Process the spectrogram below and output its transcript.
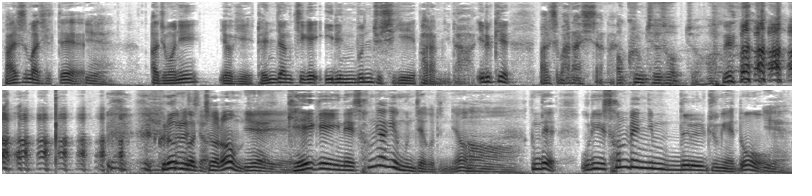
말씀하실 때 예. 아주머니 여기 된장찌개 1인분 주시기 바랍니다. 이렇게 말씀 안 하시잖아요. 아, 그럼 재수 없죠. 그런 그렇죠. 것처럼 예, 예. 개개인의 성향의 문제거든요. 어. 근데 우리 선배님들 중에도 예.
